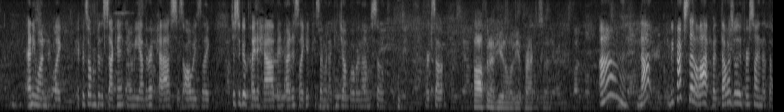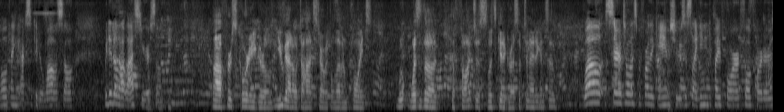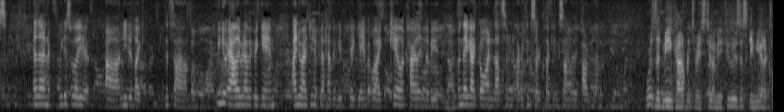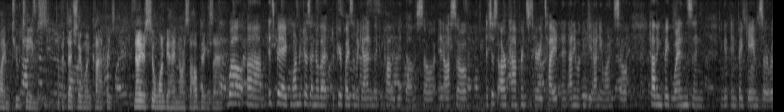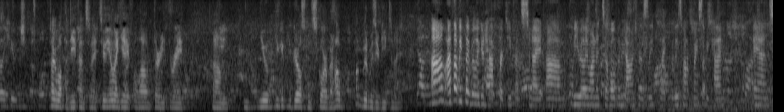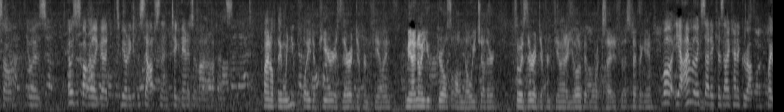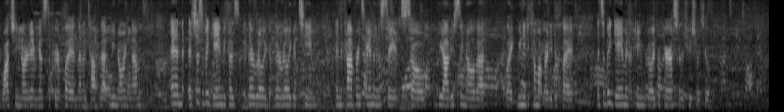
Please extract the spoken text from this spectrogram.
anyone like if it's open for the second and we have the right pass, it's always like just a good play to have, and I just like it because I mean I can jump over them, so works out. How often have you and Olivia practiced that? Um, not we practiced that a lot, but that was really the first time that the whole thing executed well. So we did a lot last year. So Uh, first quarter, you girls, you got out to hot start with 11 points. What, was the the thought just let's get aggressive tonight against them? Well, Sarah told us before the game she was just like you need to play four full quarters, and then we just really uh, needed like the um, we knew Allie would have a big game. I knew I'd have a big game, but like Kayla, Carly, and Libby, when they got going, that's when everything started clicking. So I'm really proud of them. What does it mean conference race too? I mean, if you lose this game, you got to climb two teams to potentially win conference. Now you're still one behind North. So how big is that? Well, um, it's big. One because I know that De Pere plays them again, and they could probably beat them. So, and also, it's just our conference is very tight, and anyone can beat anyone. So, having big wins and and, and big games are really huge. Talk about the defense tonight too. You only gave allowed 33. Um, you, you you girls can score, but how how good was your D tonight? Um, I thought we played really good half court defense tonight. Um, we really wanted to hold them down to as le- like the least amount of points that we can, and so it was it was just felt really good to be able to get the stops and then take advantage of them on offense. Final thing, when you play De Pere, is there a different feeling? I mean, I know you girls all know each other, so is there a different feeling? Are you a little bit more excited for this type of game? Well, yeah, I'm really excited because I kind of grew up like watching Notre Dame against De Pere play, and then on top of that, me knowing them, and it's just a big game because they're really they're a really good team in the conference and in the states. So we obviously know that like we need to come up ready to play. It's a big game, and it can really prepare us for the future too.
